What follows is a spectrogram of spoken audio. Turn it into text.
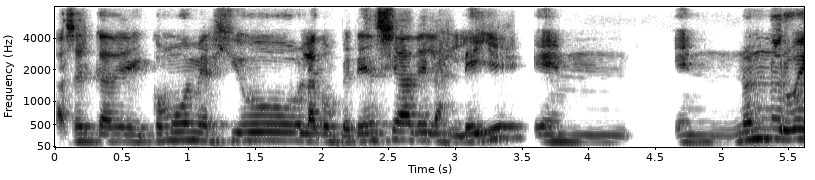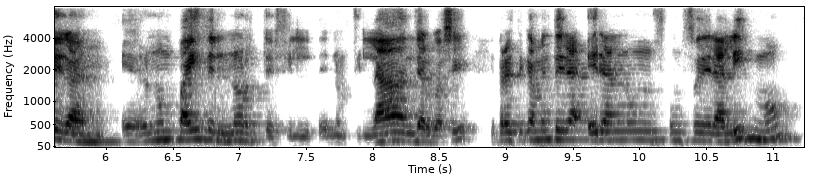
acerca de cómo emergió la competencia de las leyes en, en no en Noruega, en, en, un país del norte, en Finlandia, algo así, prácticamente era, eran un, un, federalismo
